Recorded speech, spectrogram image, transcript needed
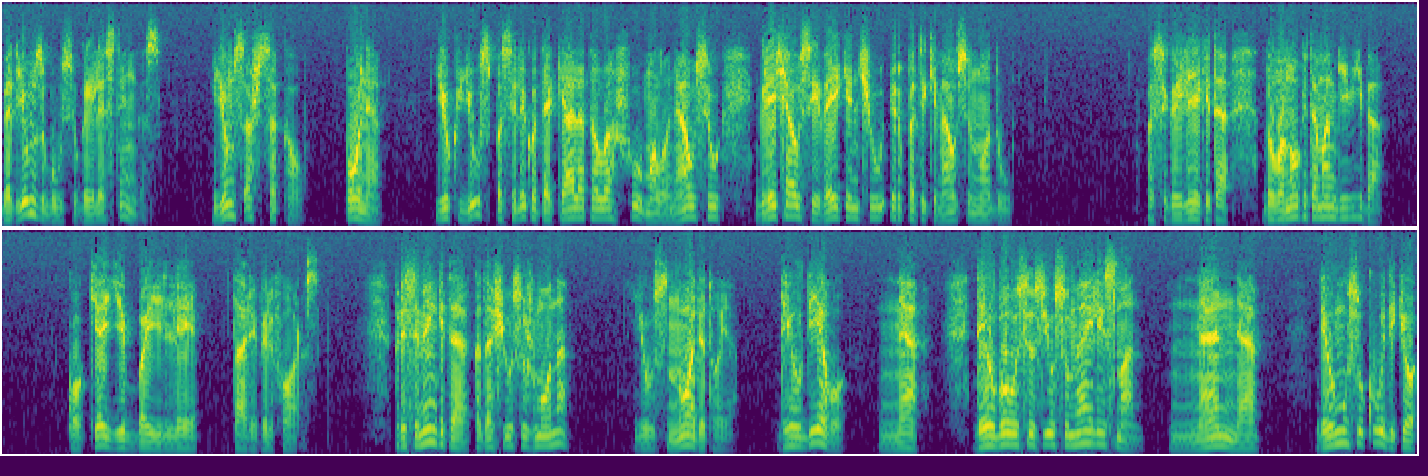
bet jums būsiu gailestingas. Jums aš sakau, ponė, juk jūs pasilikote keletą lašų maloniausių, greičiausiai veikiančių ir patikimiausių nuodų. Pasigailėkite, dovanokite man gyvybę. Kokia ji bailė, tari Vilforas. Prisiminkite, kad aš jūsų žmona, jūs nuodytoja, dėl dievo, Ne. Dėl buvusius jūsų meiliais man? Ne, ne. Dėl mūsų kūdikio,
